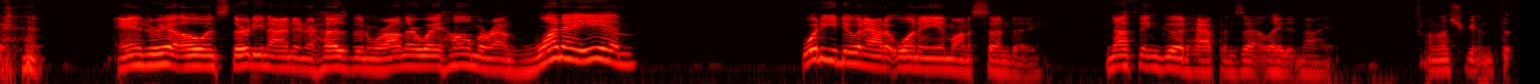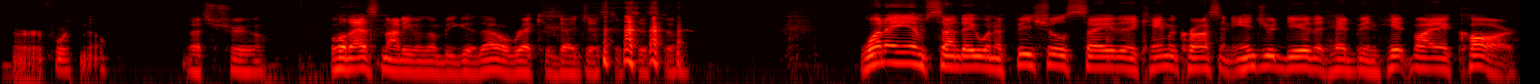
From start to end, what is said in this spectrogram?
Andrea Owens, 39, and her husband were on their way home around 1 a.m. What are you doing out at 1 a.m. on a Sunday? Nothing good happens that late at night. Unless you're getting th- or fourth mill. That's true. Well, that's not even going to be good. That'll wreck your digestive system. 1 a.m. Sunday, when officials say they came across an injured deer that had been hit by a car.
